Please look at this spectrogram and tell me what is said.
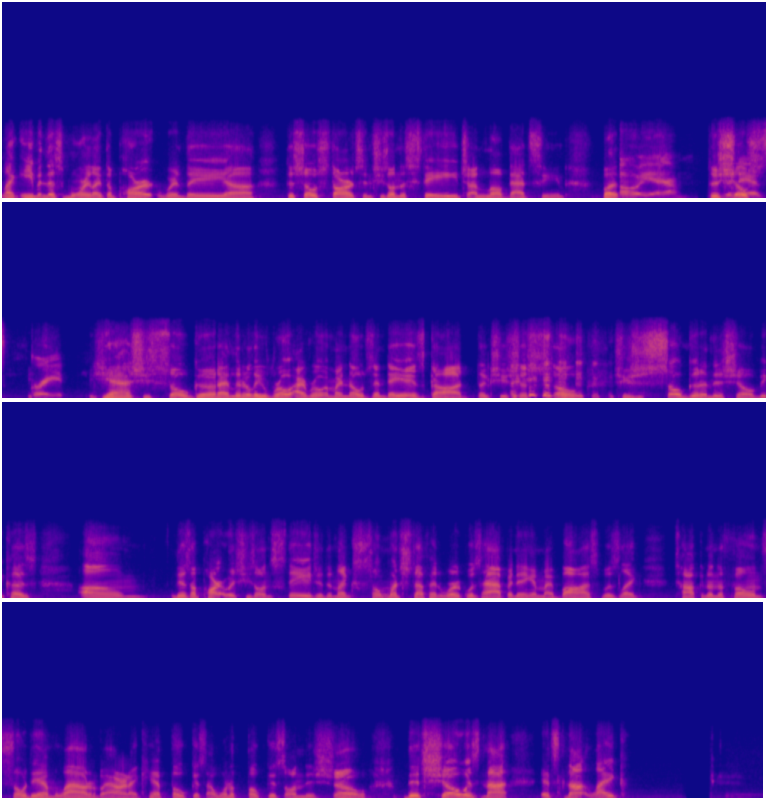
like even this morning like the part where they uh the show starts and she's on the stage i love that scene but oh yeah the show is great yeah she's so good. I literally wrote i wrote in my notes zendaya is god. Like she's just so she's just so good in this show because um there's a part where she's on stage and then like so much stuff at work was happening and my boss was like talking on the phone so damn loud. I'm like all right i can't focus. I want to focus on this show. This show is not it's not like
